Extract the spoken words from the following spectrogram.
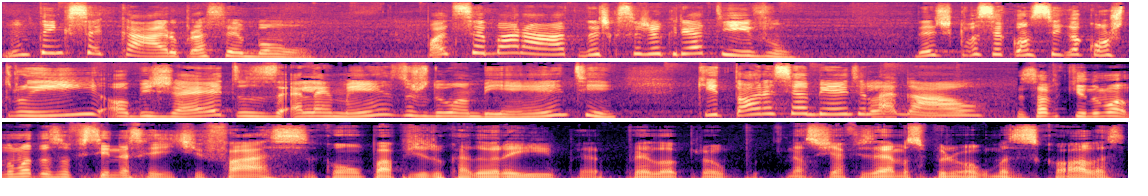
Não tem que ser caro para ser bom. Pode ser barato, desde que seja criativo. Desde que você consiga construir objetos, elementos do ambiente que tornem esse ambiente legal. Você sabe que numa, numa das oficinas que a gente faz com o Papo de Educador aí, pelo, que nós já fizemos por algumas escolas,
